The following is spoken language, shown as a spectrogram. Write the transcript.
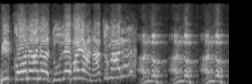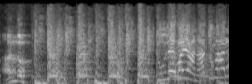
फिर कौन आना? दूल्हे भाई आना तुम्हारा। आंदो आंदो आंदो आंदो। दूल्हे भाई आना तुम्हारा।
